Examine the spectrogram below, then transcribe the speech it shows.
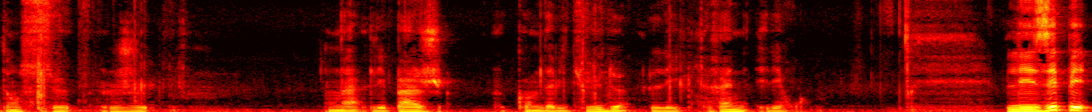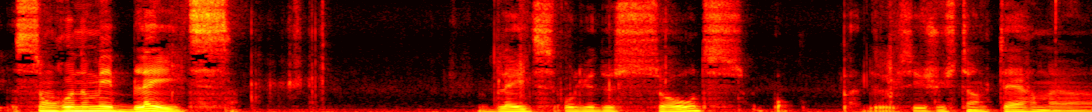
dans ce jeu. On a les pages comme d'habitude, les reines et les rois. Les épées sont renommées Blades. Blades au lieu de Swords. Bon, c'est juste un terme euh,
